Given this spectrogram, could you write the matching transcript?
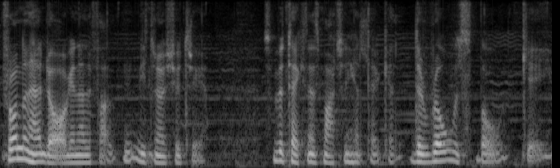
Från den här dagen i alla fall, 1923, så betecknades matchen helt enkelt The Rose Bowl Game.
